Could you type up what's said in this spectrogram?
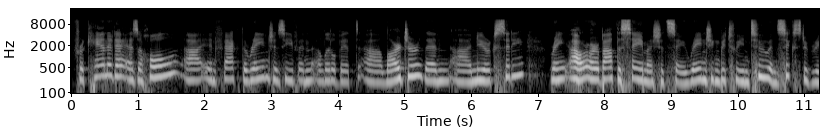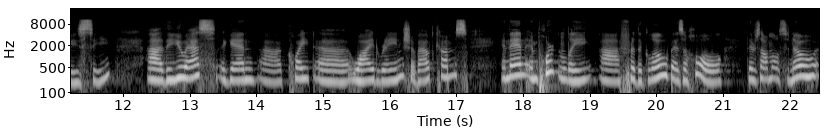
For Canada as a whole, uh, in fact, the range is even a little bit uh, larger than uh, New York City, uh, or about the same, I should say, ranging between 2 and 6 degrees C. Uh, the US, again, quite a wide range of outcomes. And then, importantly, for the globe as a whole, there's almost no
